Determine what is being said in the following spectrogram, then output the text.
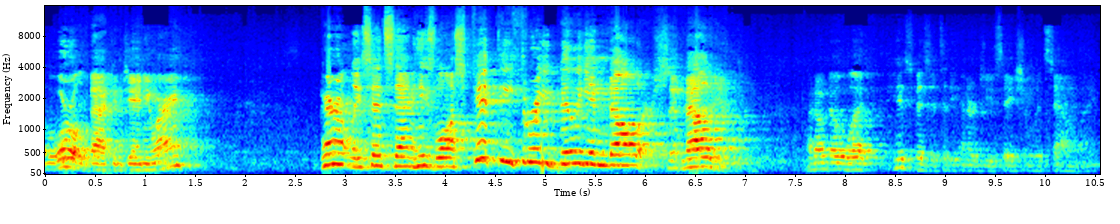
of the world back in January. Apparently, since then, he's lost $53 billion in value. I don't know what his visit to the energy station would sound like.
